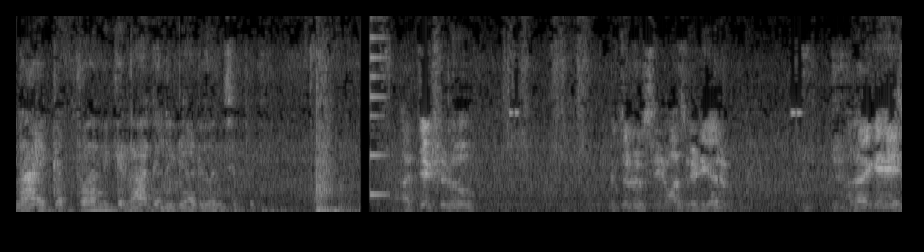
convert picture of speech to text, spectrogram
నాయకత్వానికి రాగలిగాడు అని చెప్పి. అధ్యక్షుడు మిత్రుడు శ్రీనివాసరెడ్డి గారు అలాగే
